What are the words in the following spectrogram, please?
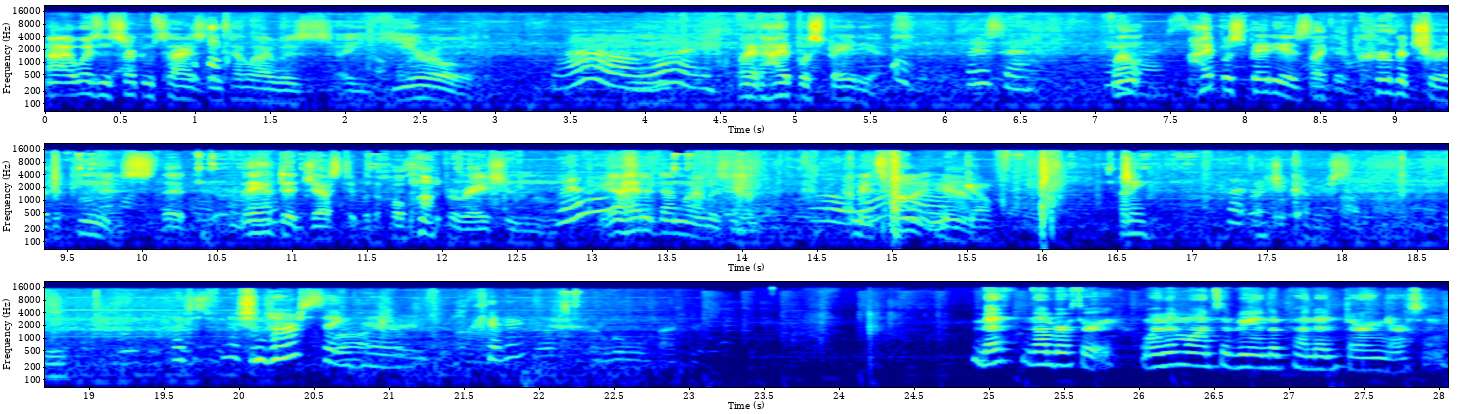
No, I wasn't circumcised until I was a year old. Wow, why? Oh, I had hypospadia. What is that? Well, hypospadia is like a curvature of the penis that they have to adjust it with a whole operation. Really? Yeah, I had it done when I was young. Oh, I mean, it's wow. fine Here now. you go. Honey, What? why don't you cover yourself? I just finished nursing him. Okay. Myth number three women want to be independent during nursing.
